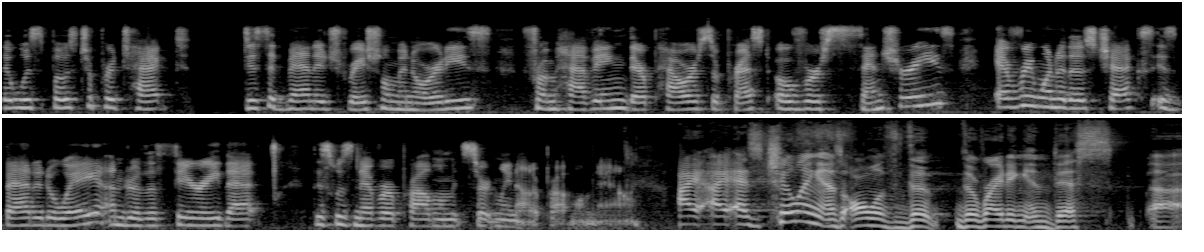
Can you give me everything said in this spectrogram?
that was supposed to protect disadvantaged racial minorities from having their power suppressed over centuries, every one of those checks is batted away under the theory that this was never a problem. It's certainly not a problem now. I, I, as chilling as all of the, the writing in this uh,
